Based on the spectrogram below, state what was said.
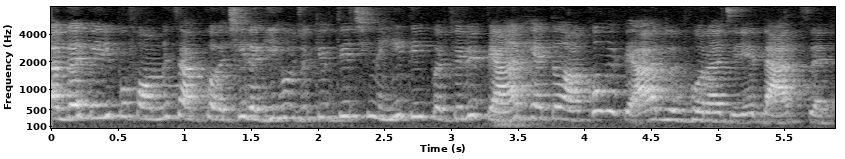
अगर मेरी परफॉर्मेंस आपको अच्छी लगी हो, जो कि उतनी अच्छी नहीं थी, पर फिर भी प्यार है तो आपको भी प्यार होना चाहिए। दैट्स इट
